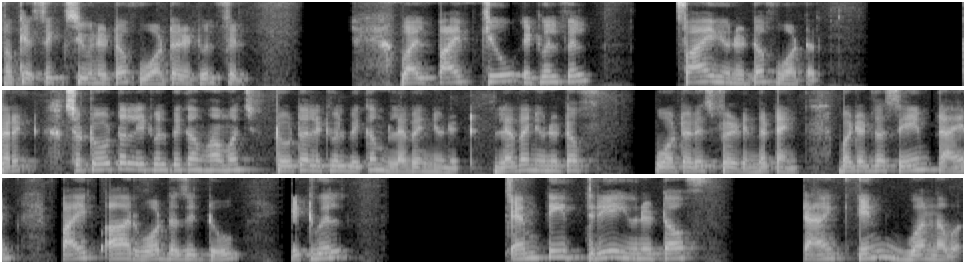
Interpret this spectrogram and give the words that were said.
Okay six unit of water it will fill. While pipe q it will fill five unit of water. Correct? So total it will become how much? Total it will become 11 unit. 11 unit of water is filled in the tank. But at the same time pipe r what does it do? It will empty 3 unit of tank in 1 hour.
